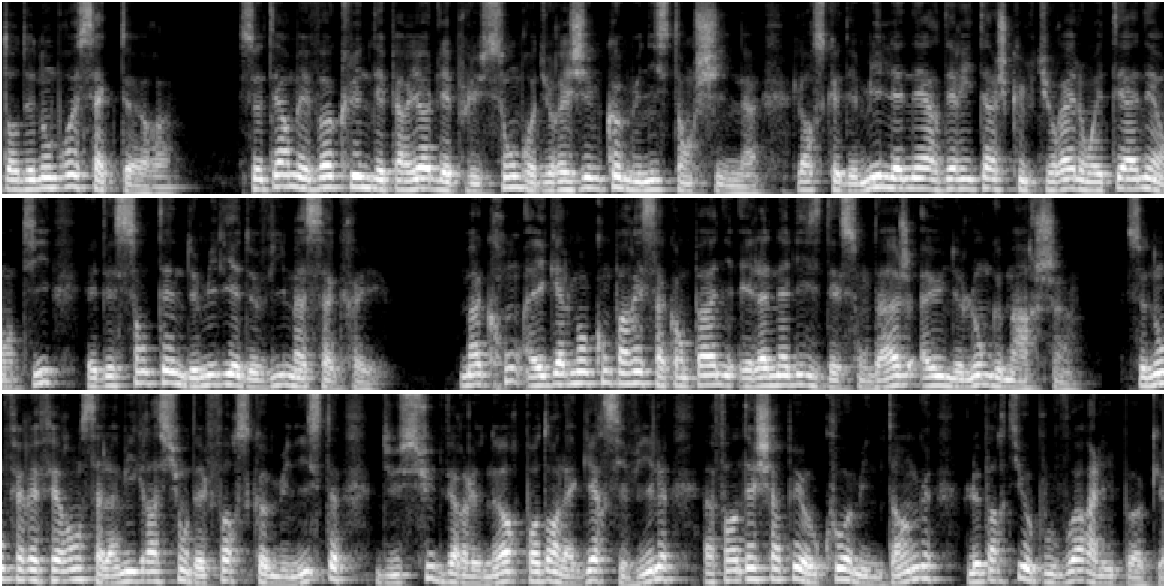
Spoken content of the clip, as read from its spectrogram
dans de nombreux secteurs. Ce terme évoque l'une des périodes les plus sombres du régime communiste en Chine, lorsque des millénaires d'héritage culturel ont été anéantis et des centaines de milliers de vies massacrées. Macron a également comparé sa campagne et l'analyse des sondages à une longue marche. Ce nom fait référence à la migration des forces communistes du sud vers le nord pendant la guerre civile afin d'échapper au Kuomintang, le parti au pouvoir à l'époque.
